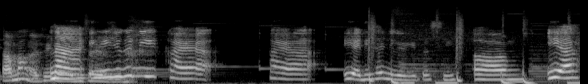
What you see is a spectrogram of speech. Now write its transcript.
Sama nggak sih? Nah ini gitu? juga nih kayak kayak iya desain juga gitu sih. Em, iya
